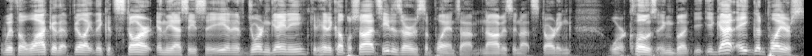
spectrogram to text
with Awaka that feel like they could start in the SEC. And if Jordan Gainey can hit a couple shots, he deserves some playing time. Now, obviously not starting or closing, but you got eight good players.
